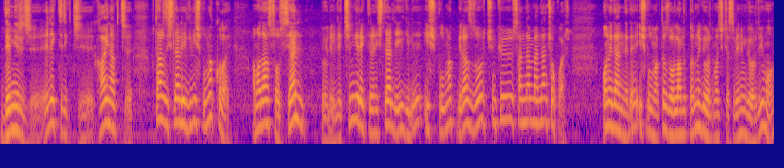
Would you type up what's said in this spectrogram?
demirci, elektrikçi, kaynakçı bu tarz işlerle ilgili iş bulmak kolay. Ama daha sosyal böyle iletişim gerektiren işlerle ilgili iş bulmak biraz zor. Çünkü senden benden çok var. O nedenle de iş bulmakta zorlandıklarını gördüm açıkçası benim gördüğüm o.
